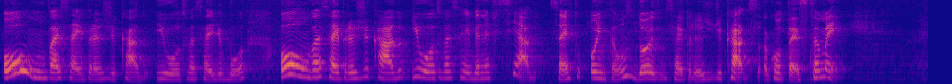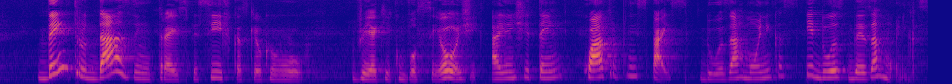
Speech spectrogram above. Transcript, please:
ou um vai sair prejudicado e o outro vai sair de boa, ou um vai sair prejudicado e o outro vai sair beneficiado, certo? Ou então os dois vão sair prejudicados, acontece também. Dentro das intraespecíficas, que é o que eu vou ver aqui com você hoje, a gente tem quatro principais, duas harmônicas e duas desarmônicas.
